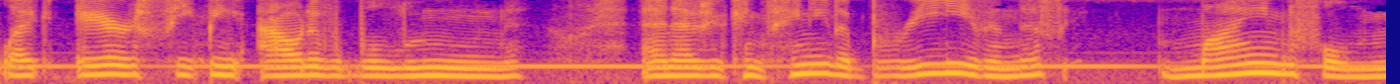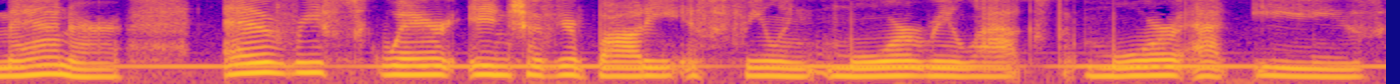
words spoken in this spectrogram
like air seeping out of a balloon. And as you continue to breathe in this mindful manner, every square inch of your body is feeling more relaxed, more at ease,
